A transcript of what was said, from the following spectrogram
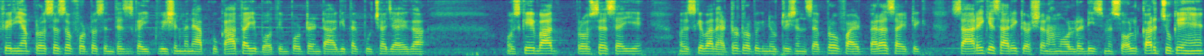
फिर यहाँ प्रोसेस ऑफ़ फोटोसिंथेसिस का इक्वेशन मैंने आपको कहा था, ये बहुत इंपॉर्टेंट है, आगे तक पूछा जाएगा। उसके बाद प्रोसेस है ये। और उसके बाद हेट्रोट्रोपिक न्यूट्रिशन सेप्रोफाइट पैरासाइटिक सारे के सारे क्वेश्चन हम ऑलरेडी इसमें सॉल्व कर चुके हैं।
